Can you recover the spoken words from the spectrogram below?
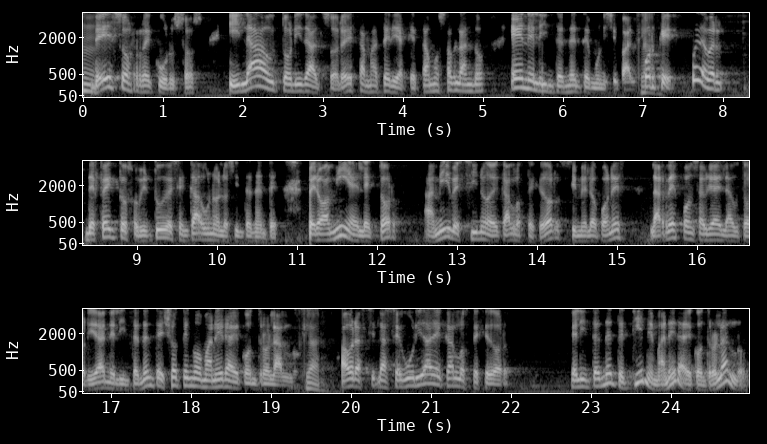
hmm. de esos recursos y la autoridad sobre estas materias que estamos hablando en el intendente municipal. ¿Por qué? Puede haber defectos o virtudes en cada uno de los intendentes, pero a mí, elector, a mí, vecino de Carlos Tejedor, si me lo pones, la responsabilidad de la autoridad en el intendente, yo tengo manera de controlarlo. Claro. Ahora, la seguridad de Carlos Tejedor, ¿el intendente tiene manera de controlarlo?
